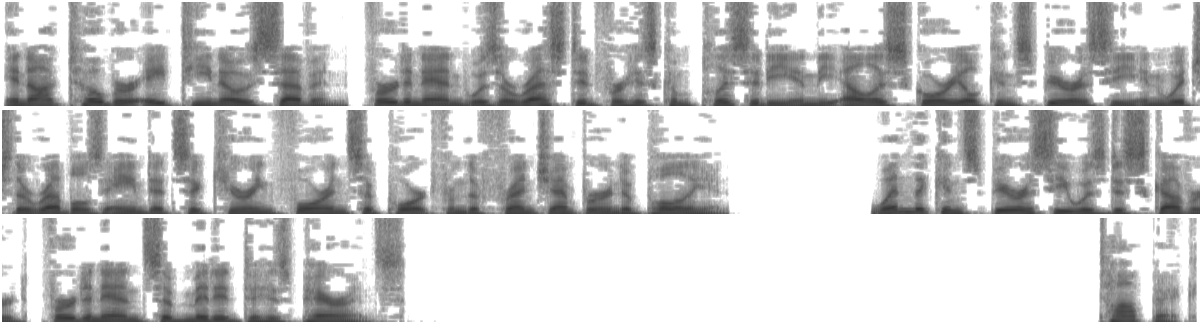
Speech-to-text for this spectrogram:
In October 1807, Ferdinand was arrested for his complicity in the El Escorial conspiracy in which the rebels aimed at securing foreign support from the French Emperor Napoleon. When the conspiracy was discovered, Ferdinand submitted to his parents. Topic:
